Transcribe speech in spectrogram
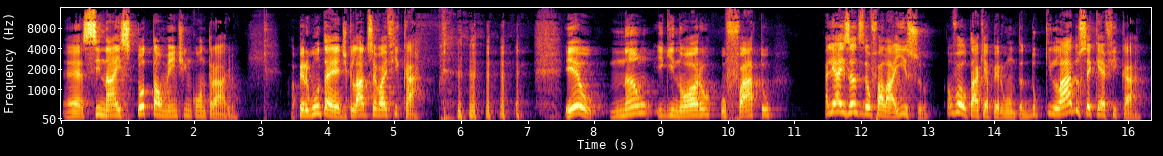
é, sinais totalmente em contrário. A pergunta é: de que lado você vai ficar? eu não ignoro o fato. Aliás, antes de eu falar isso, vamos voltar aqui à pergunta: do que lado você quer ficar?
